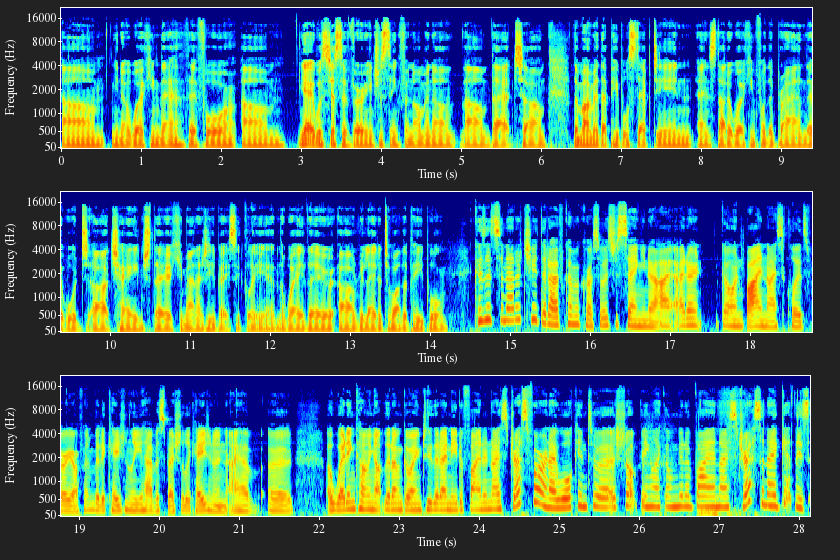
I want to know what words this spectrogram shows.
um, you know, working there. Therefore, um, yeah, it was just a very interesting phenomenon um, that um, the moment that people stepped in and started working for the brand, that would uh, change their humanity basically and the way they're uh, related to other people. Because it's an attitude that I've come across. I was just saying, you know, I, I don't go and buy nice clothes very often, but occasionally you have a special occasion, and I have a, a wedding coming up that I'm going to that I need to find a nice dress for, and I walk into a shop being like, I'm going to buy a nice dress, and I get this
